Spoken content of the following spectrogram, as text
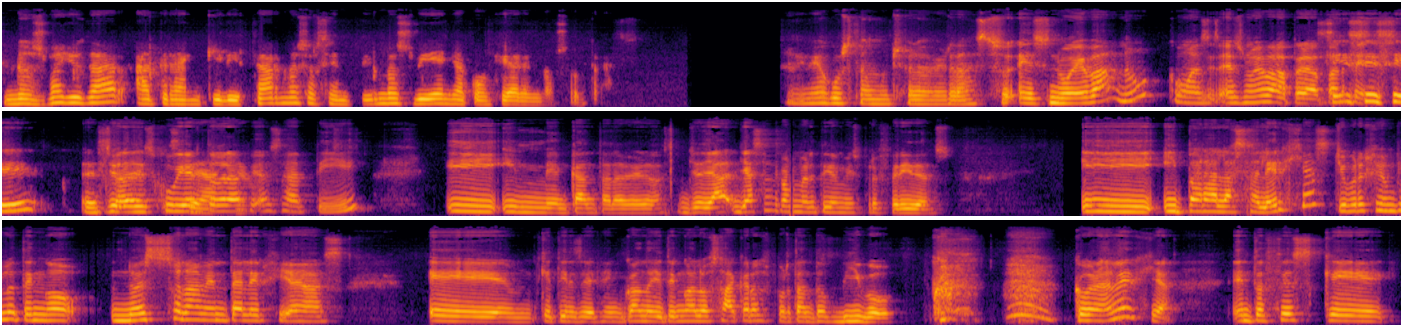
nos va a ayudar a tranquilizarnos, a sentirnos bien y a confiar en nosotras. A mí me gusta mucho, la verdad. Es nueva, ¿no? Como es, nueva, pero aparte. Sí, sí, sí. yo la he descubierto este gracias a ti y, me encanta, la verdad. Yo ya, ya se ha convertido en mis preferidas. Y, para las alergias, yo por ejemplo tengo, no es solamente alergias eh, que tienes de vez en cuando, yo tengo a los ácaros, por tanto vivo con alergia. Entonces, ¿qué,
